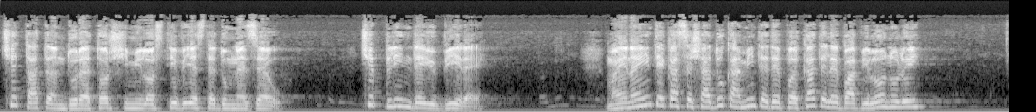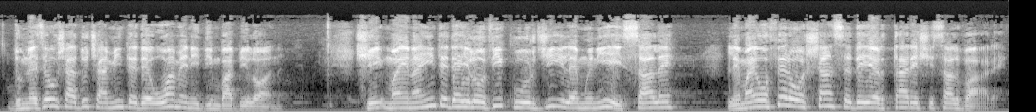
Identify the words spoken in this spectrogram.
Ce tată îndurător și milostiv este Dumnezeu! Ce plin de iubire! Mai înainte ca să-și aducă aminte de păcatele Babilonului, Dumnezeu își aduce aminte de oamenii din Babilon. Și mai înainte de a-i lovi cu urgiile mâniei sale, le mai oferă o șansă de iertare și salvare.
